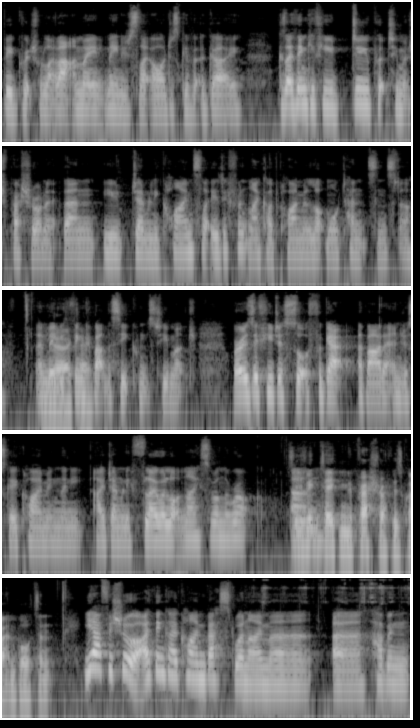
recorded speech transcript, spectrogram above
big ritual like that. I'm mainly just like, oh, I'll just give it a go because I think if you do put too much pressure on it, then you generally climb slightly different. Like I'd climb a lot more tense and stuff, and maybe yeah, okay. think about the sequence too much. Whereas if you just sort of forget about it and just go climbing, then you, I generally flow a lot nicer on the rock. So you um, think taking the pressure off is quite important? Yeah, for sure. I think I climb best when I'm uh, uh, having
